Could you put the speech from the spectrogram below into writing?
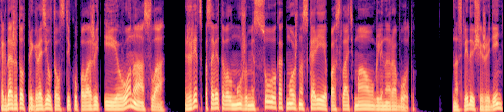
Когда же тот пригрозил толстяку положить и его на осла, жрец посоветовал мужу Мессуа как можно скорее послать Маугли на работу. На следующий же день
